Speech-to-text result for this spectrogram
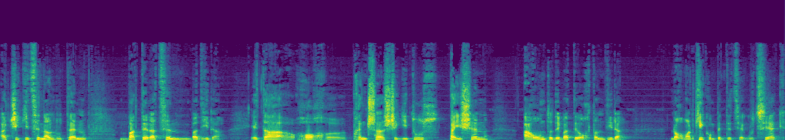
atxikitzen alduten bateratzen badira. Eta hor uh, prentsa segituz, paisen, argunt debate hortan dira. Normalki, kompetentzia gutziak,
